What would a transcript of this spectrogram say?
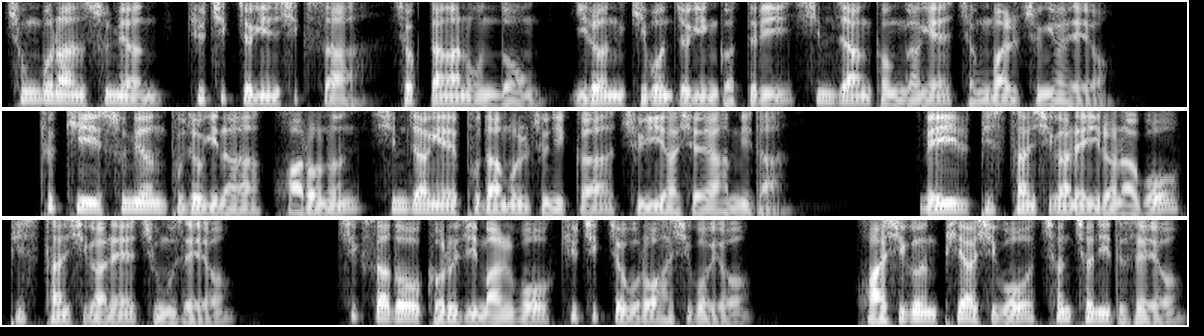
충분한 수면, 규칙적인 식사, 적당한 운동, 이런 기본적인 것들이 심장 건강에 정말 중요해요. 특히 수면 부족이나 과로는 심장에 부담을 주니까 주의하셔야 합니다. 매일 비슷한 시간에 일어나고 비슷한 시간에 주무세요. 식사도 거르지 말고 규칙적으로 하시고요. 과식은 피하시고 천천히 드세요.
